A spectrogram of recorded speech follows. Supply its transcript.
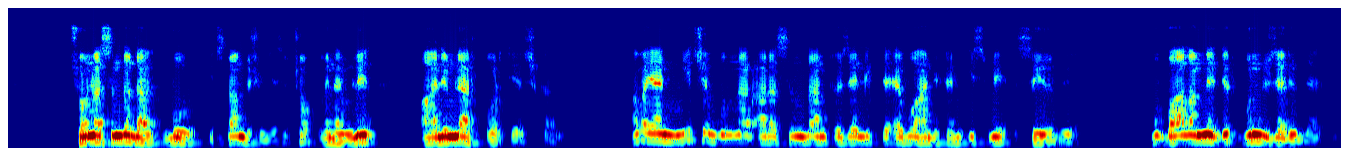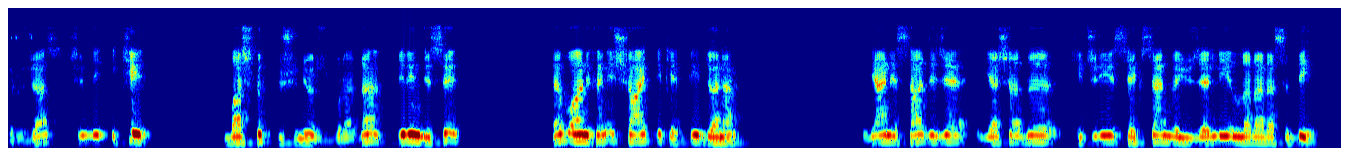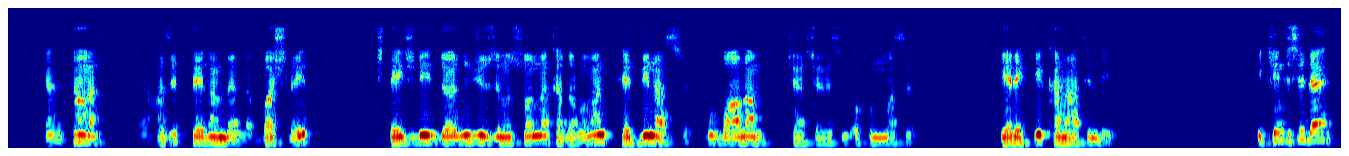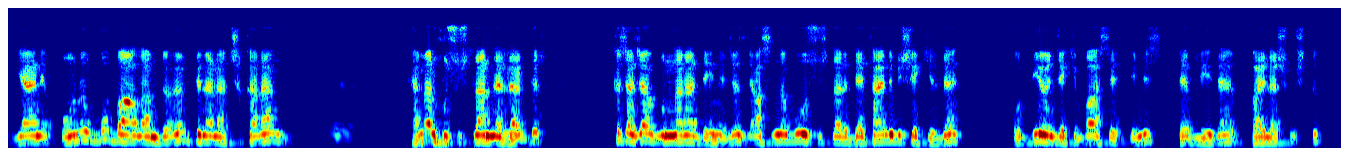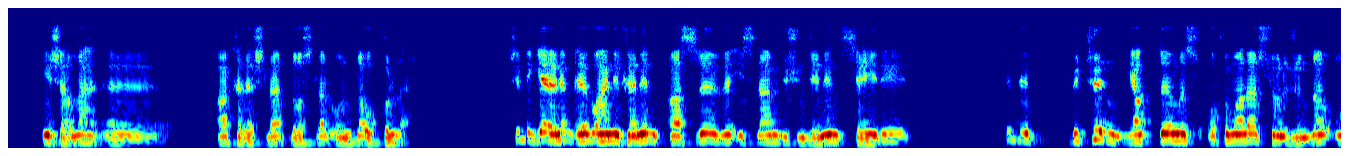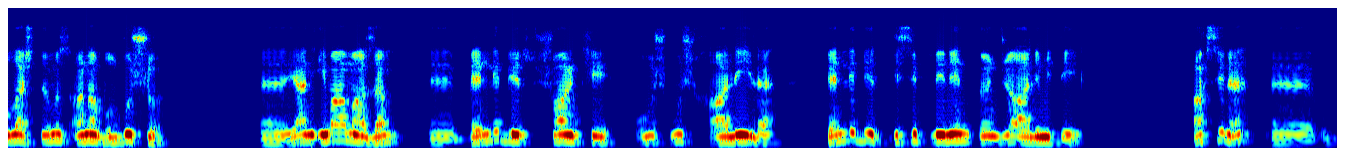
Sonrasında da bu İslam düşüncesi çok önemli alimler ortaya çıkarmış. Ama yani niçin bunlar arasından özellikle Ebu Hanife'nin ismi sıyrılıyor? Bu bağlam nedir? Bunun üzerinde duracağız. Şimdi iki başlık düşünüyoruz burada. Birincisi Ebu Hanife'nin şahitlik ettiği dönem. Yani sadece yaşadığı Hicri 80 ve 150 yıllar arası değil. Yani ta Hazreti Peygamberle başlayıp işte Hicri 4. yüzyılın sonuna kadar olan tedvin asrı. Bu bağlam çerçevesinde okunması gerektiği kanaatindeyim. İkincisi de yani onu bu bağlamda ön plana çıkaran e, temel hususlar nelerdir? Kısaca bunlara değineceğiz. Aslında bu hususları detaylı bir şekilde o bir önceki bahsettiğimiz tebliğde paylaşmıştık. İnşallah e, arkadaşlar, dostlar onu da okurlar. Şimdi gelelim Ebu Hanife'nin asrı ve İslami düşüncenin seyri. Şimdi bütün yaptığımız okumalar sonucunda ulaştığımız ana bulgu şu. Ee, yani İmam-ı Azam e, belli bir şu anki oluşmuş haliyle belli bir disiplinin öncü alimi değil. Aksine e,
